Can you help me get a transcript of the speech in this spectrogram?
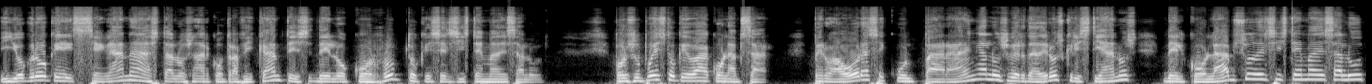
y yo creo que se gana hasta los narcotraficantes de lo corrupto que es el sistema de salud. Por supuesto que va a colapsar, pero ahora se culparán a los verdaderos cristianos del colapso del sistema de salud.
